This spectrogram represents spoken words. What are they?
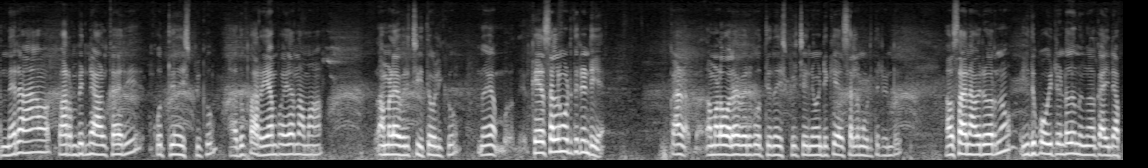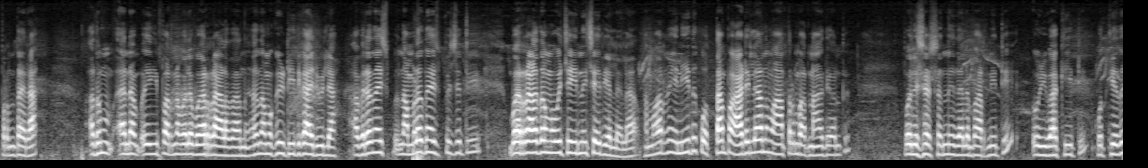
അന്നേരം ആ പറമ്പിന്റെ ആൾക്കാർ കുത്തി നശിപ്പിക്കും. അത് പറയാൻ പോയാൽ നമ്മ നമ്മളെ അവർ ചീത്ത വിളിക്കും. കേസെല്ലാം കൊടുത്തിട്ടുണ്ട് ഞാൻ. നമ്മളെ പോലെ അവർ കുത്തി നശിപ്പിച്ചതിന് വേണ്ടി കേസെല്ലാം കൊടുത്തിട്ടുണ്ട്. അവസാനം അവർ പറഞ്ഞു ഇത് പോയിട്ടുണ്ട് നിങ്ങൾക്ക് അതിന്റെ അപ്പുറം തരാം. അതും എന്നെ ഈ പറഞ്ഞ പോലെ വേറൊരാളതാണ്. അത് നമുക്ക് കിട്ടിയിട്ട് കാര്യമില്ല. അവരെ നശിപ്പ് നമ്മളെ നശിപ്പിച്ചിട്ട് വേറൊരാളെ നമുക്ക് ചെയ്യുന്നത് ശരിയല്ലല്ലോ. നമ്മൾ പറഞ്ഞു ഇനി ഇത് കൊത്താൻ പാടില്ല എന്ന് മാത്രം പറഞ്ഞാൽ മതി പറഞ്ഞിട്ട് പോലീസ് സ്റ്റേഷനിൽ ഇതെല്ലാം പറഞ്ഞിട്ട് ഒഴിവാക്കിയിട്ട് കൊത്തിയത്.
